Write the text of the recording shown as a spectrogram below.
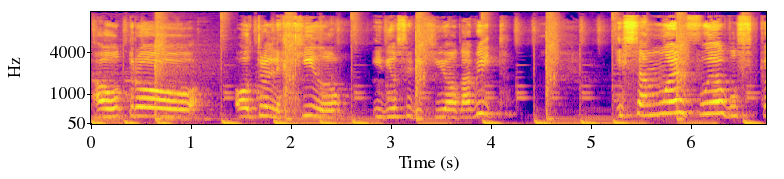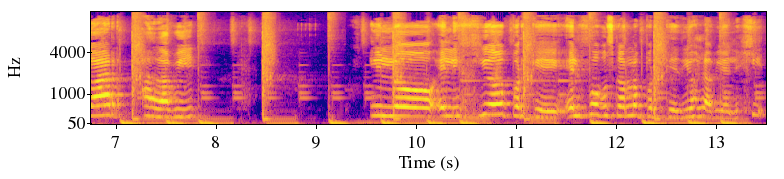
a otro, otro elegido y Dios eligió a David. Y Samuel fue a buscar a David y lo eligió porque él fue a buscarlo porque Dios lo había elegido.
